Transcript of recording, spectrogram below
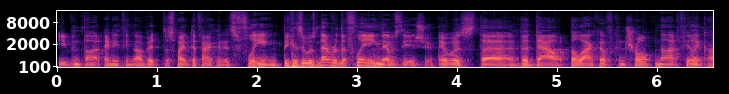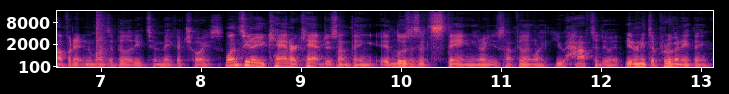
even thought anything of it, despite the fact that it's fleeing, because it was never the fleeing that was the issue. It was the the doubt, the lack of control, not feeling confident in one's ability to make a choice. Once you know you can or can't do something, it loses its sting. You know, you stop feeling like you have to do it. You don't need to prove anything.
